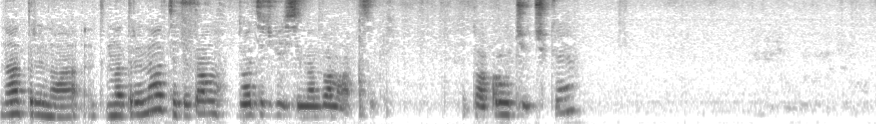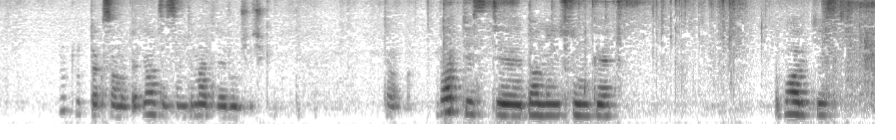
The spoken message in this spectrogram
на 13, на 13, а там 28 на 12. Так, ручечки. тут так само 15 см ручечки. Так, вартість е, даної сумки. Вартість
